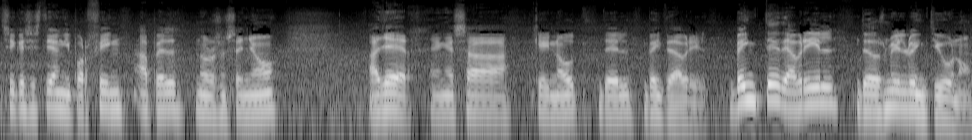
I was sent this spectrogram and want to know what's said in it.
sí que existían y por fin Apple nos los enseñó ayer en esa keynote del 20 de abril. 20 de abril de 2021.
